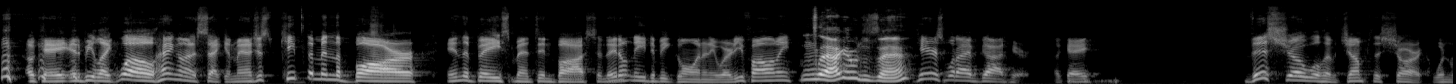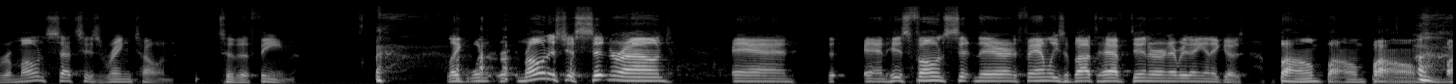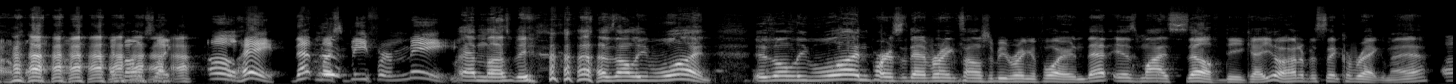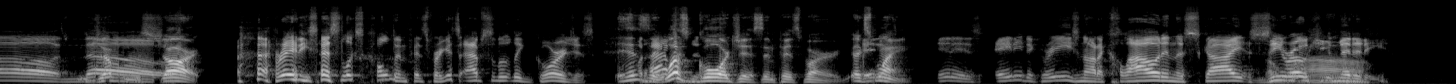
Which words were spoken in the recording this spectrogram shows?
okay, it'd be like, whoa, hang on a second, man. Just keep them in the bar in the basement in Boston. They don't need to be going anywhere. Do you follow me? Yeah, I get what you're saying. Here's what I've got here. Okay. This show will have jumped the shark when Ramon sets his ringtone to the theme. Like when Ramon is just sitting around and and his phone's sitting there and the family's about to have dinner and everything and it goes boom boom boom boom boom. and Ramon's like, "Oh, hey, that must be for me." That must be. There's only one. There's only one person that ringtone should be ringing for, and that is myself, DK. You're 100% correct, man. Oh no. Jumping the shark. Randy says looks cold in Pittsburgh. It's absolutely gorgeous. Is What it? What's is- gorgeous in Pittsburgh? Explain. It is 80 degrees, not a cloud in the sky, zero Oh, wow. humidity.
